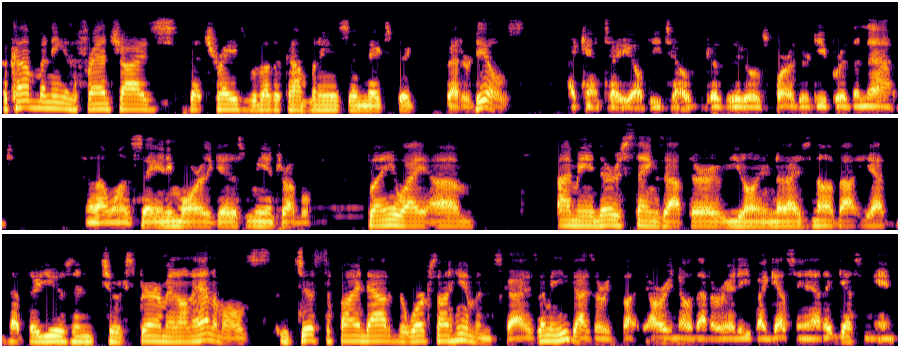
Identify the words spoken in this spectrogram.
A company is a franchise that trades with other companies and makes big better deals. I can't tell you all details because it goes farther deeper than that. And I don't want to say any more to get us me in trouble. But anyway, um, I mean, there's things out there you don't even guys know about yet that they're using to experiment on animals just to find out if it works on humans, guys. I mean, you guys already thought, already know that already by guessing at it, guessing games.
